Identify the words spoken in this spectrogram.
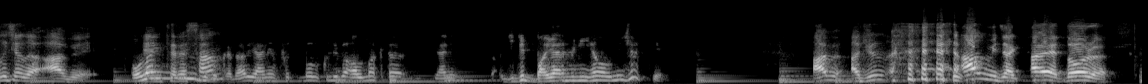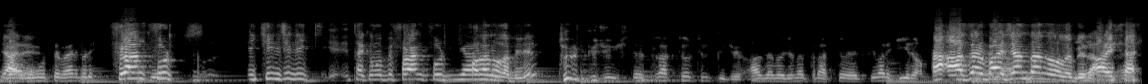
Ilıcalı abi Olay Enteresan. bu kadar? Yani futbol kulübü almak da yani gidip Bayern Münih'i almayacak ki. abi Acun almayacak. Evet doğru. Yani, Yani, muhtemelen böyle Frankfurt ikinci lig takımı bir Frankfurt Yani- falan olabilir. Türk gücü işte traktör Türk gücü. Azerbaycan'da traktör hepsi var İran'da. Ha Azerbaycan'dan da olabilir. İran, Aynen evet.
